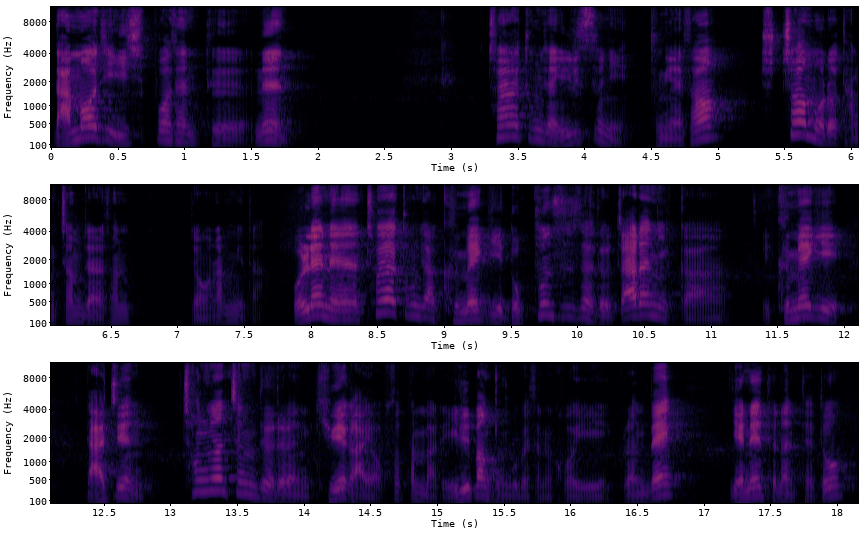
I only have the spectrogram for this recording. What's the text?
나머지 20%는 청약통장 1순위 중에서 추첨으로 당첨자를 선정을 합니다. 원래는 청약통장 금액이 높은 순서대로 자르니까 이 금액이 낮은 청년층들은 기회가 아예 없었단 말이에요. 일반 공급에서는 거의. 그런데 얘네들한테도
